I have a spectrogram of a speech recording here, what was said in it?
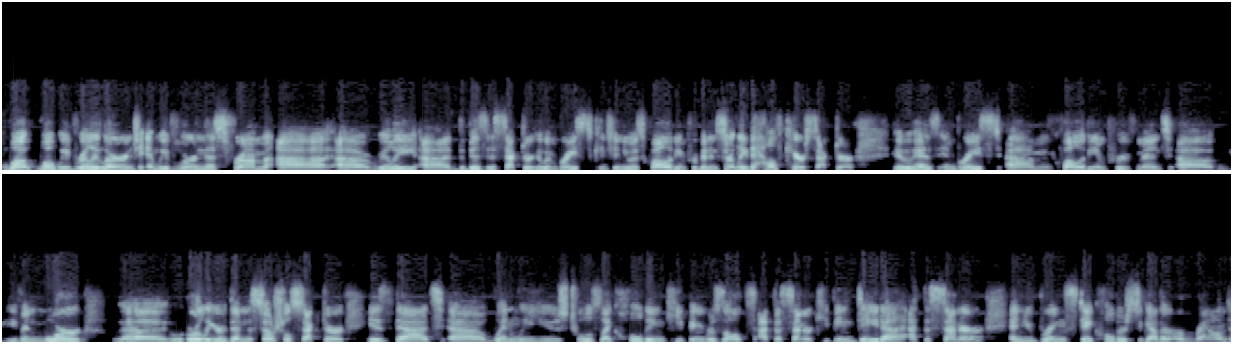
what what we've really learned, and we've learned this from uh, uh, really uh, the business sector who embraced continuous quality improvement, and certainly the healthcare sector who has embraced um, quality improvement uh, even more uh, earlier than the social sector, is that uh, when we use tools like holding, keeping results at the center, keeping data at the center, and you bring stakeholders together around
